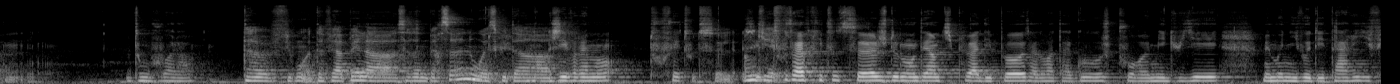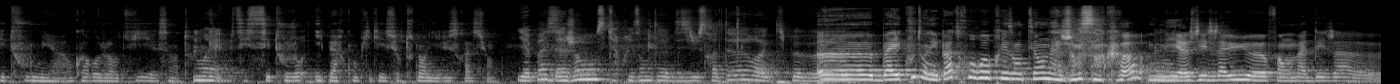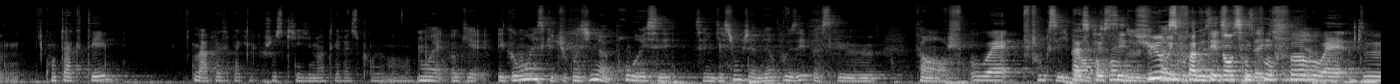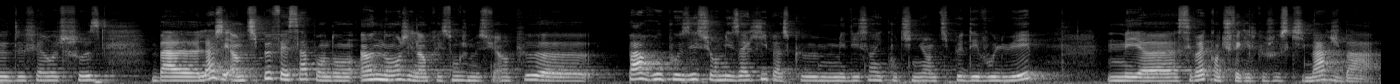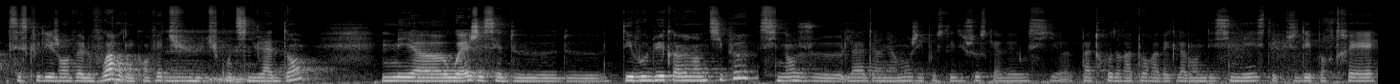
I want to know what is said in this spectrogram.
donc, voilà. T'as fait, t'as fait appel à certaines personnes ou est-ce que t'as... J'ai vraiment tout fait toute seule. J'ai tout appris toute seule. Je demandais un petit peu à des potes, à droite, à gauche, pour euh, m'aiguiller, même au niveau des tarifs et tout. Mais euh, encore aujourd'hui, euh, c'est un truc. Ouais. c'est- toujours hyper compliqué, surtout dans l'illustration. Il n'y a pas d'agence qui représente des illustrateurs qui peuvent... euh, bah écoute, on n'est pas trop représenté en agence encore, mais j'ai déjà eu, enfin on m'a déjà contacté. Mais après, c'est pas quelque chose qui m'intéresse pour le moment. Ouais, ok. Et comment est-ce que tu continues à progresser? C'est une question que j'aime bien poser parce que... Enfin, je, Ouais, je trouve que c'est hyper Parce que important c'est de- de dur une fois que t'es dans son confort, euh. ouais, de, de faire autre chose. Bah euh, là, j'ai un petit peu fait ça pendant un an. J'ai l'impression que je me suis un peu euh, pas reposée sur mes acquis parce que mes dessins ils continuent un petit peu d'évoluer. Mais euh, c'est vrai que quand tu fais quelque chose qui marche, bah c'est ce que les gens veulent voir. Donc en fait, tu, Mm. tu continues là-dedans. Mais euh, ouais, j'essaie de d'évoluer quand même un petit peu. Sinon, je, là dernièrement, j'ai posté des choses qui avaient aussi euh, pas trop de rapport avec la bande dessinée. C'était plus des portraits.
